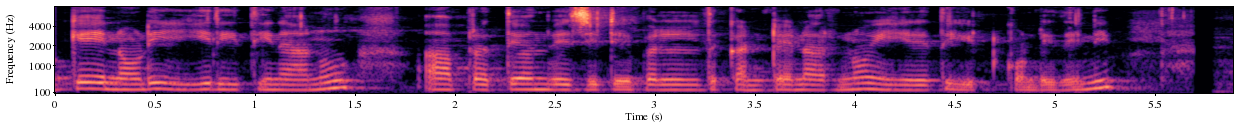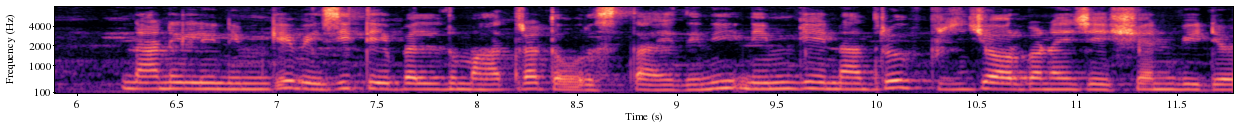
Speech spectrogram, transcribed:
ಓಕೆ ನೋಡಿ ಈ ರೀತಿ ನಾನು ಪ್ರತಿಯೊಂದು ವೆಜಿಟೇಬಲ್ದು ಕಂಟೈನರ್ನು ಈ ರೀತಿ ಇಟ್ಕೊಂಡಿದ್ದೀನಿ. ನಾನಿಲ್ಲಿ ನಿಮಗೆ ವೆಜಿಟೇಬಲ್ದು ಮಾತ್ರ ತೋರಿಸ್ತಾ ಇದ್ದೀನಿ. ನಿಮಗೆ ಏನಾದರೂ ಫ್ರಿಜ್ ಆರ್ಗನೈಜೇಷನ್ ವಿಡಿಯೋ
